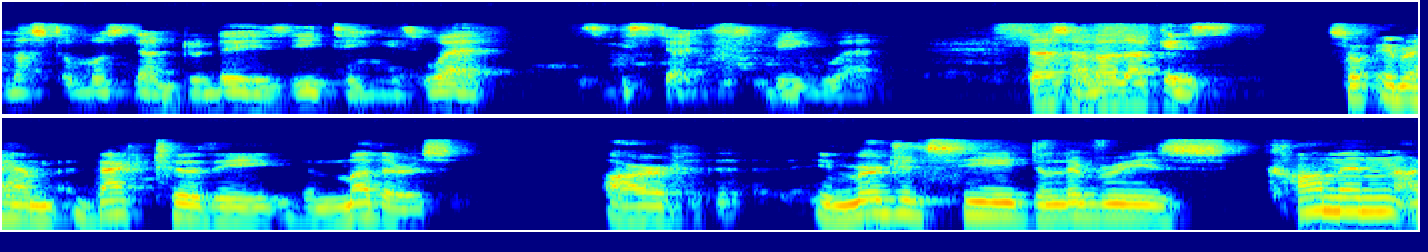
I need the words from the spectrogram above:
anastomosis, and today he's eating, he's well, he's discharged, he's being well. That's another case. So, Abraham, back to the, the mothers. Are emergency deliveries common? I,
